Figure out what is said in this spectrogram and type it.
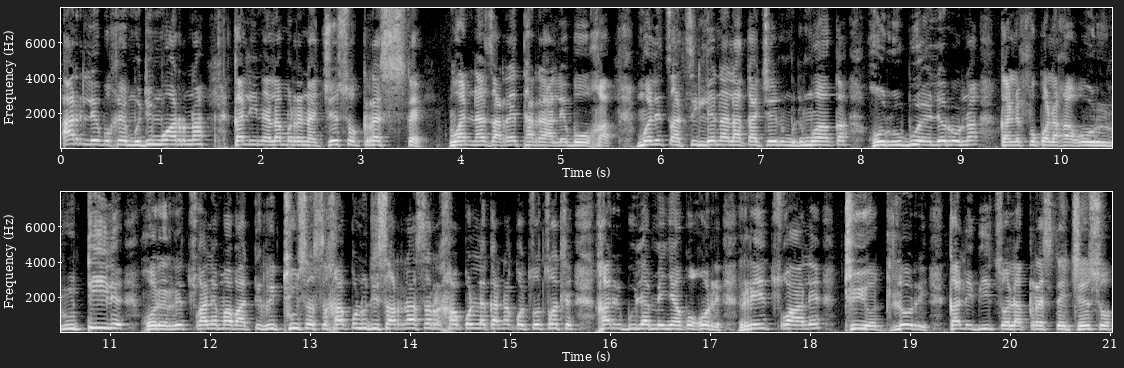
a re lebogeng modimo wa rona ka leina la morena jesu kreste wa nazaretha re a leboga mo letsatsing lena la ka jeno modimo wa ka gore o bue le rona ka lefoko la gago o re rutile gore re tswale mabati re thuse segakolodi sa rona se re gakolole ka nako tso tsotlhe ga re bula menyako gore re tswale to your glory ka lebitso la keresete jesu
